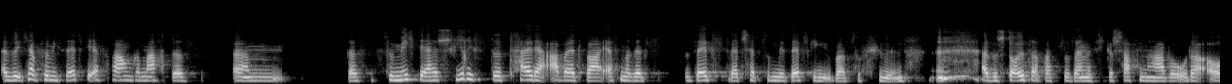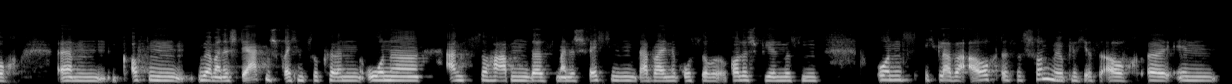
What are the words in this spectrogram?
Also ich habe für mich selbst die Erfahrung gemacht, dass ähm, dass für mich der schwierigste Teil der Arbeit war, erstmal selbst Selbstwertschätzung mir selbst gegenüber zu fühlen. Also stolz auf was zu sein, was ich geschaffen habe oder auch ähm, offen über meine Stärken sprechen zu können, ohne Angst zu haben, dass meine Schwächen dabei eine große Rolle spielen müssen. Und ich glaube auch, dass es schon möglich ist, auch äh, in,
